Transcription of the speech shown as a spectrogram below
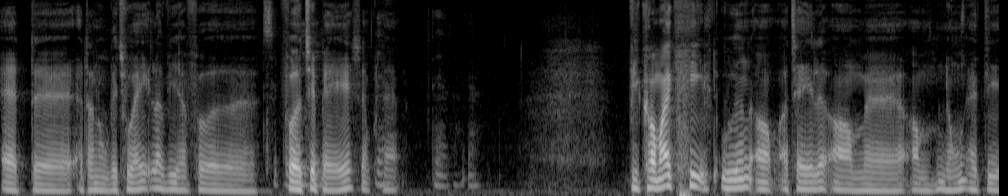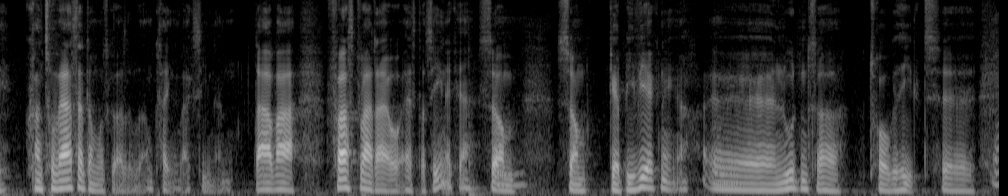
at, uh, at der er nogle ritualer, vi har fået øh, tilbage, fået tilbage simpelthen. Ja. Vi kommer ikke helt uden om at tale om, uh, om nogle af de kontroverser, der måske også har været omkring vaccinerne. Der var, først var der jo AstraZeneca, som, mm. som gav bivirkninger. Mm. Øh, nu er den så trukket helt øh, ja.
